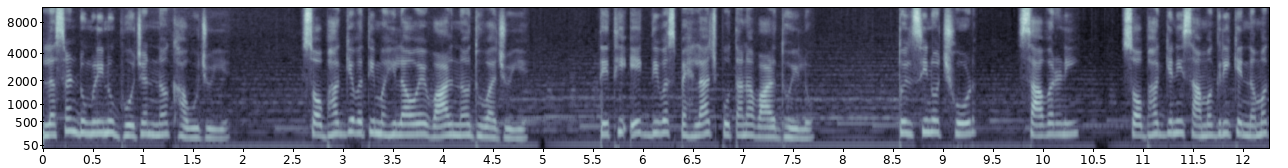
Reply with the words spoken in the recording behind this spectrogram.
લસણ ડુંગળીનું ભોજન ન ખાવું જોઈએ. સૌભાગ્યવતી મહિલાઓએ વાળ ન ધોવા જોઈએ. તેથી એક દિવસ પહેલાં જ પોતાના વાળ ધોઈ લો. તુલસીનો છોડ, સાવરણી, સૌભાગ્યની સામગ્રી કે નમક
